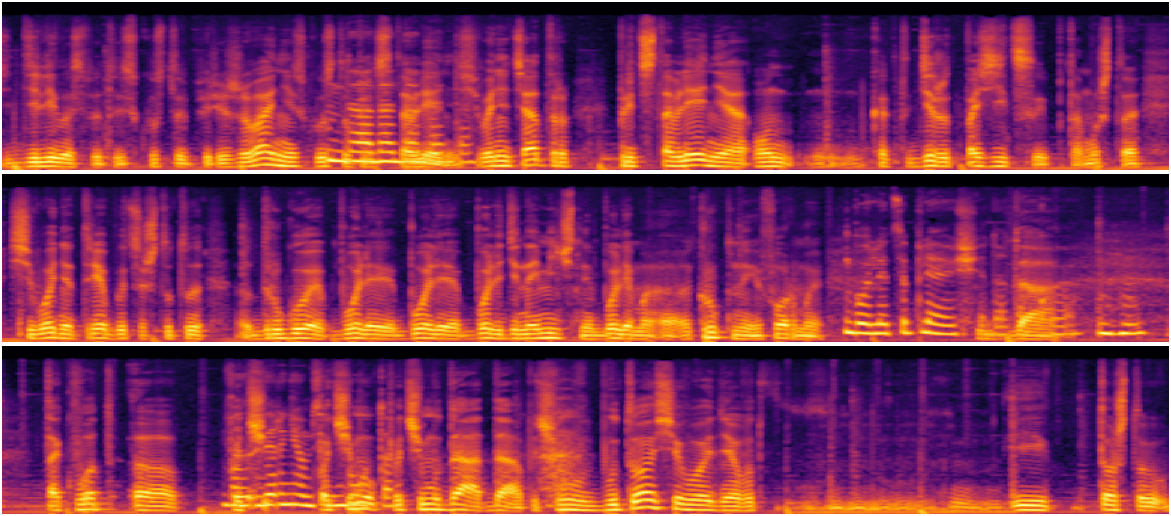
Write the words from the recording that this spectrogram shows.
делилось вот это искусство переживания, искусство Да, да, да, представления. да, да. Сегодня театр представления, он как-то держит позиции, потому что сегодня требуется что-то другое, более, более, более динамичное, более м, крупные формы. Более цепляющее, да, Да. такое. Мгм. Так вот, э, поч- вернемся к почему, Буто. почему, да, да, почему Буто сегодня вот и то, что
